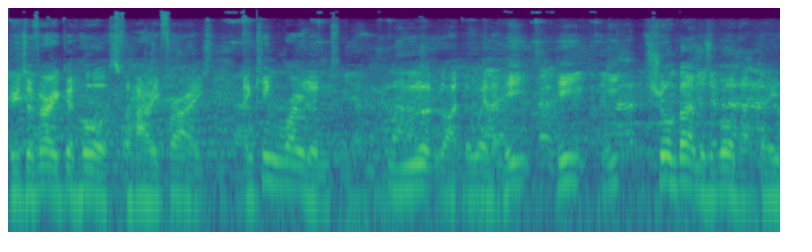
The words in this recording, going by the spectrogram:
who's a very good horse for Harry Fry. And King Roland looked like the winner. He, he, he. Sean Byrne was aboard that day,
